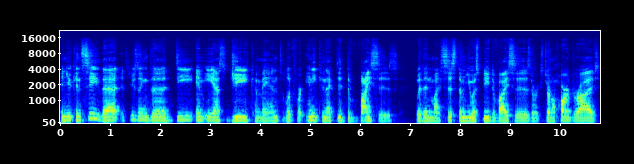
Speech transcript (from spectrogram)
And you can see that it's using the DMESG command to look for any connected devices within my system, USB devices or external hard drives.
